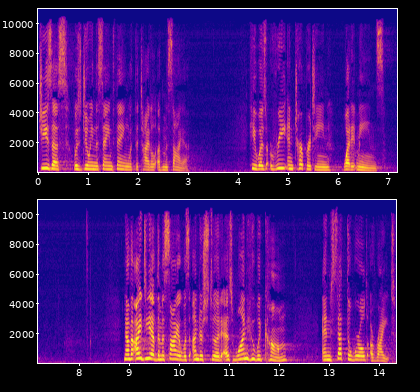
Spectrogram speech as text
Jesus was doing the same thing with the title of Messiah. He was reinterpreting what it means. Now, the idea of the Messiah was understood as one who would come and set the world aright.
